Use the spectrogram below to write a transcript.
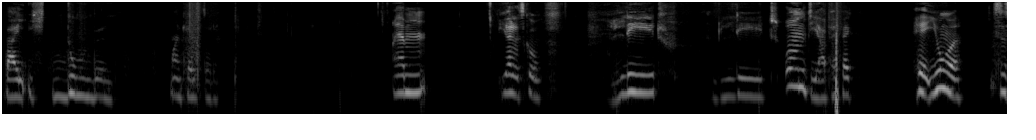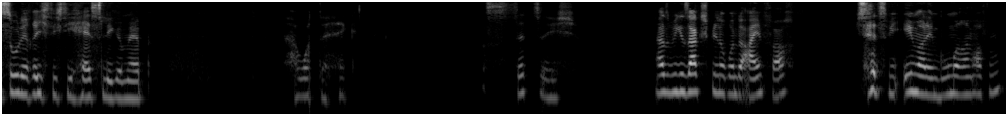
Weil ich dumm bin. Man kennt es, Leute. Ähm, ja, let's go. Lied lädt. Und ja, perfekt. Hey, Junge, das ist so richtig die hässliche Map. What the heck? Was setze ich? Also, wie gesagt, ich spiele eine Runde einfach. Ich setze wie immer den Boomerang offen.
